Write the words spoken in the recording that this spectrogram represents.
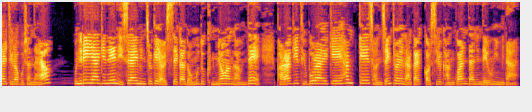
잘 들어보셨나요? 오늘의 이야기는 이스라엘 민족의 열세가 너무도 극명한 가운데 바락이 드보라에게 함께 전쟁터에 나갈 것을 강구한다는 내용입니다.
